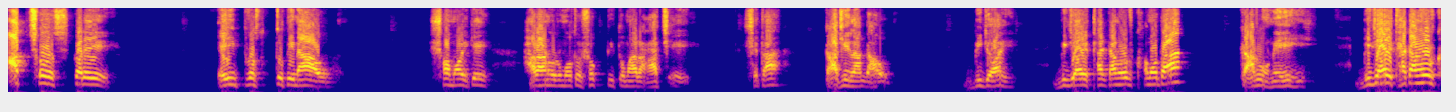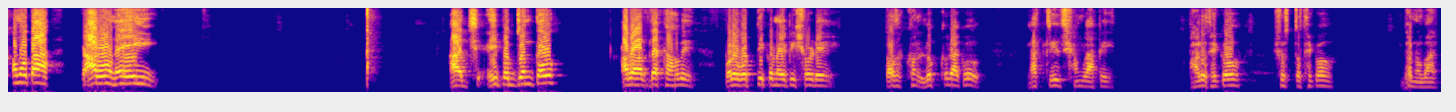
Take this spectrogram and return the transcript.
আফসোস করে। এই প্রস্তুতি নাও। সময়কে হারানোর মতো শক্তি তোমার আছে। সেটা কাজে লাগাও। বিজয় বিজয় ঠেকানোর ক্ষমতা কারও নেই। বিজয় ঠেকানোর ক্ষমতা কারও নেই। আজ এই পর্যন্ত আবার দেখা হবে পরবর্তী কোনো এপিসোডে ততক্ষণ লক্ষ্য রাখো, রাত্রির সংলাপে। ভালো থেকো, সুস্থ থেকো। ধন্যবাদ।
